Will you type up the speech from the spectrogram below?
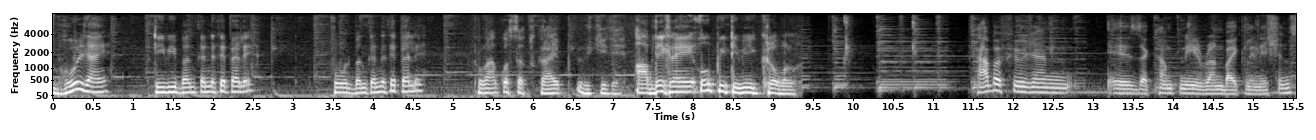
भूल जाएँ टीवी बंद करने से पहले फ़ोन बंद करने से पहले प्रोग्राम को सब्सक्राइब कीजिए आप देख रहे हैं O P T V Global Haber Fusion is a company run by clinicians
